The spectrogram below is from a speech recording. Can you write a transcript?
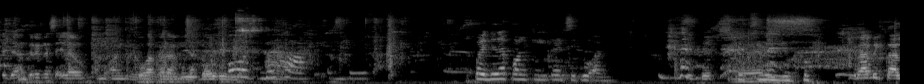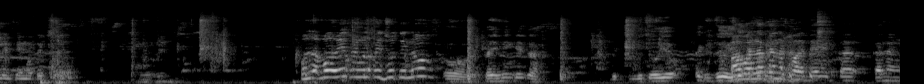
Pwede ang na sa ilaw. Amo ang kuha ka lang. Oh, duha. Pwede na pang cater si Kuan. Grabe talent ni mo tips. Wala mo yun, wala kay Jotin no. Oh, timing kita. Gituyo. Ay, gituyo. Ah, wala ka na pa. Direct ka, ka ng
